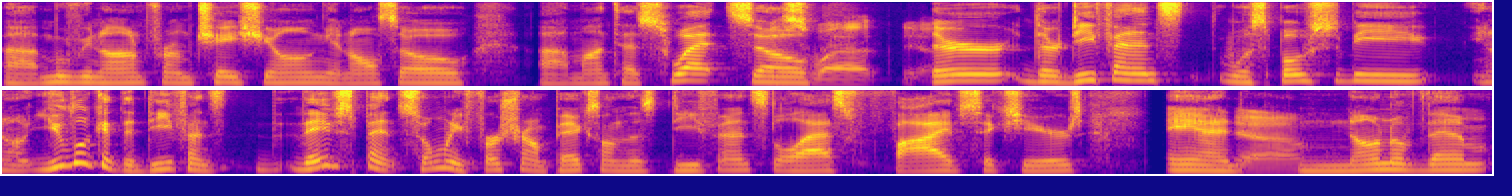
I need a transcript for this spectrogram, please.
uh, moving on from Chase Young and also uh, Montez Sweat. So Sweat. Yeah. their their defense was supposed to be, you know, you look at the defense, they've spent so many first round picks on this defense the last five, six years, and Yeah. none of them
